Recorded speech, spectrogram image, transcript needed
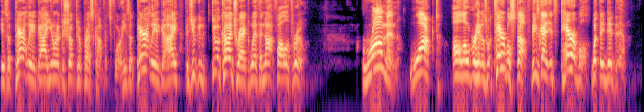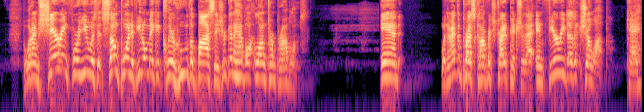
is apparently a guy you don't have to show up to a press conference for. He's apparently a guy that you can do a contract with and not follow through. Rahman walked all over him as well. Terrible stuff. These guys, it's terrible what they did to them. But what I'm sharing for you is at some point, if you don't make it clear who the boss is, you're going to have long-term problems. And when they're at the press conference, try to picture that, and Fury doesn't show up. Okay.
